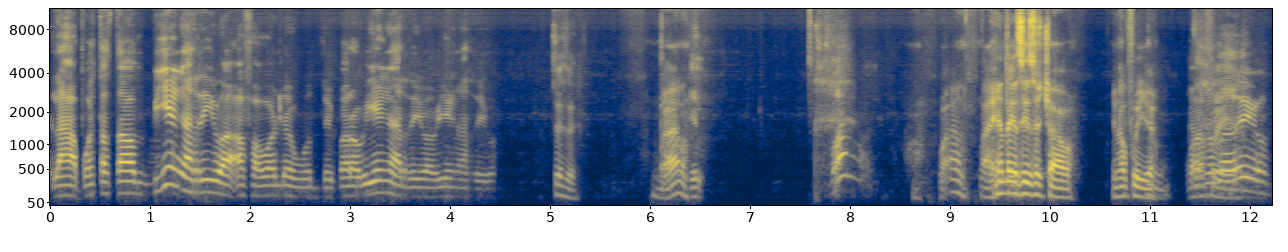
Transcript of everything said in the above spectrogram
las apuestas estaban bien arriba a favor de Woodley, pero bien arriba, bien arriba. Sí, sí. Bueno. Bueno. bueno. Hay gente que se hizo chavo y no fui yo. Por eso te digo.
